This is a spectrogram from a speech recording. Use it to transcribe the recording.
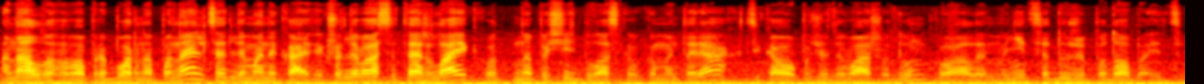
аналогова приборна панель це для мене кайф. Якщо для вас це теж лайк, от напишіть, будь ласка, в коментарях. Цікаво почути вашу думку, але мені це дуже подобається.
